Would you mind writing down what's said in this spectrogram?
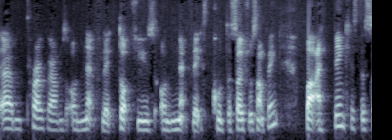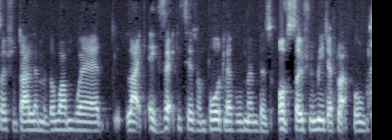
um, programs on netflix docus on netflix called the social something but i think it's the social dilemma the one where like executives and board level members of social media platforms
